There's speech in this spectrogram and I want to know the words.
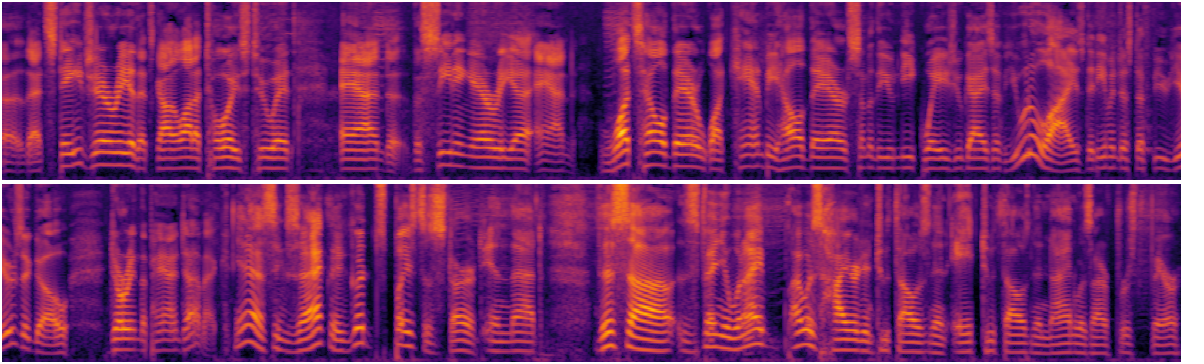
uh, that stage area that's got a lot of toys to it, and the seating area, and what's held there, what can be held there, some of the unique ways you guys have utilized it even just a few years ago during the pandemic. Yes, exactly. A good place to start in that this uh, this venue when I I was hired in 2008 2009 was our first fair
